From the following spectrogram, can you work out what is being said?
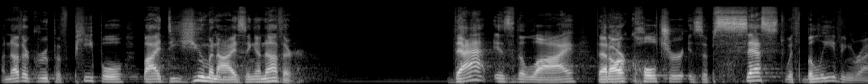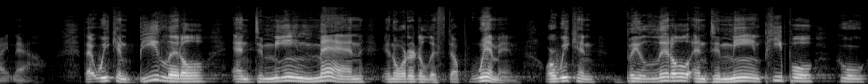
another group of people by dehumanizing another. That is the lie that our culture is obsessed with believing right now. That we can belittle and demean men in order to lift up women, or we can belittle and demean people who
